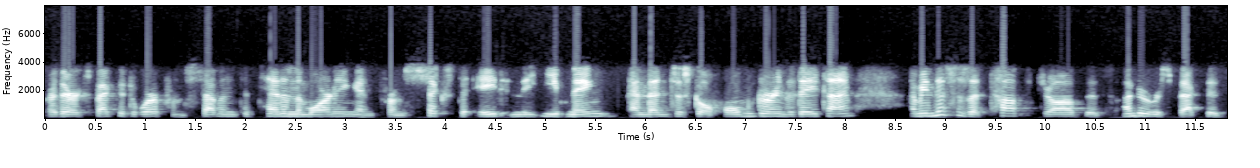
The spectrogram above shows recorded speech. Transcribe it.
are they're expected to work from seven to ten in the morning and from six to eight in the evening and then just go home during the daytime. I mean, this is a tough job that's under respected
